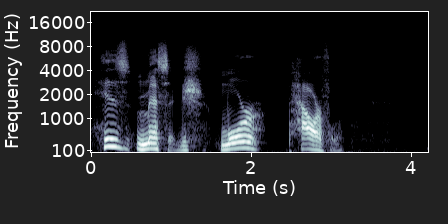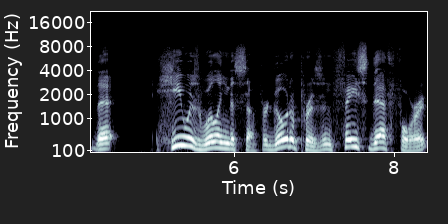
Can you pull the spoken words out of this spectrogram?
his message more powerful, that he was willing to suffer, go to prison, face death for it,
